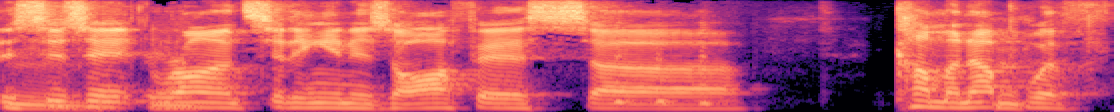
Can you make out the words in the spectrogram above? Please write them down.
this mm, isn't yeah. Ron sitting in his office uh, coming up hmm. with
